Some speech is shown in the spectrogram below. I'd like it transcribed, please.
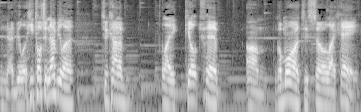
Nebula. He tortured Nebula to kind of like guilt trip um, Gamora to show like, hey,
